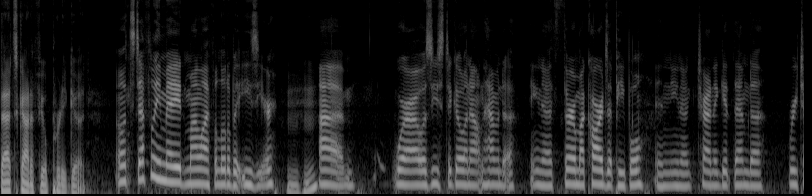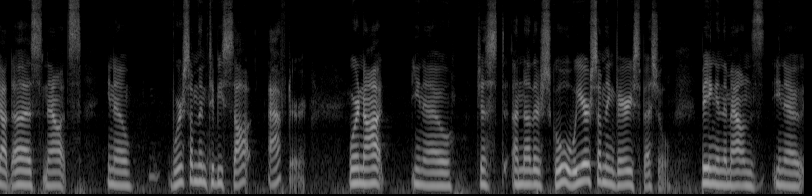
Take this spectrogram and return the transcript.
That's got to feel pretty good. Well, it's definitely made my life a little bit easier. Mm-hmm. Um, where I was used to going out and having to, you know, throw my cards at people and, you know, trying to get them to reach out to us. Now it's, you know, we're something to be sought after. We're not, you know, just another school. We are something very special. Being in the mountains, you know,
